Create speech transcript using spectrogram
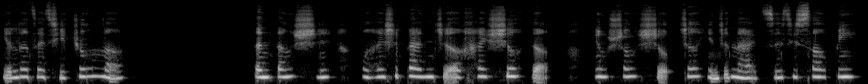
也乐在其中呢。但当时我还是伴着害羞的，用双手遮掩着奶子及骚逼，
